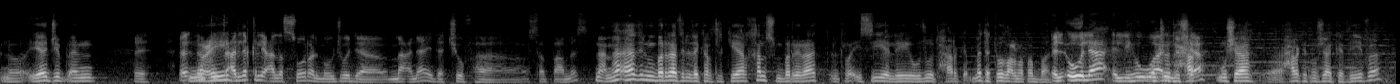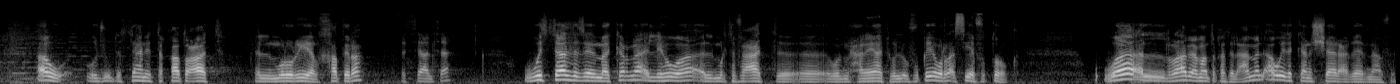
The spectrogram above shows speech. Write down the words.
إنه يجب أن إيه. ممكن نعيد- تعلق لي على الصورة الموجودة معنا إذا تشوفها أستاذ طامس؟ نعم هذه المبررات اللي ذكرت لك إياها الخمس مبررات الرئيسية لوجود حركة متى توضع المطبات؟ الأولى اللي هو وجود المشاة. ح- مشاة حركة مشاة كثيفة أو وجود الثاني التقاطعات المرورية الخطرة. الثالثة؟ والثالثة زي ما ذكرنا اللي هو المرتفعات آه، والمنحنيات والأفقية والرأسية في الطرق. والرابع منطقة العمل أو إذا كان الشارع غير نافذ.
